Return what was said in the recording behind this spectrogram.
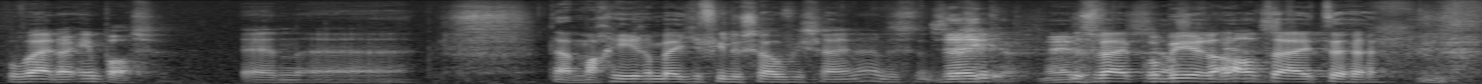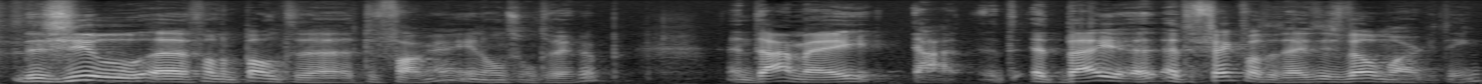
hoe wij daarin passen. En eh nou, mag hier een beetje filosofisch zijn. Hè? Dus, dus- Zeker. Nee, dus wij proberen altijd eh, de ziel eh, van een pand eh, te vangen in ons ontwerp. En daarmee, ja, het, het, bij, het effect wat het heeft is wel marketing.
